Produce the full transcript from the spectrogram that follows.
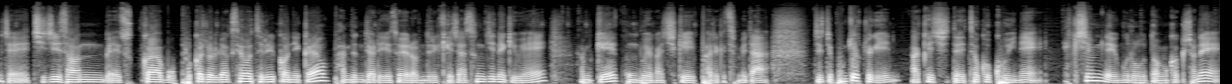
이제 지지선 매수가 목표가 전략 세워 드릴 거니까요. 반등 자리에서 여러분들이 계좌 승진의 기회에 함께 공부해 가시기 바라겠습니다. 이제 본격적인 아케시 네트워크 코인의 핵심 내용으로 넘어가기 전에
